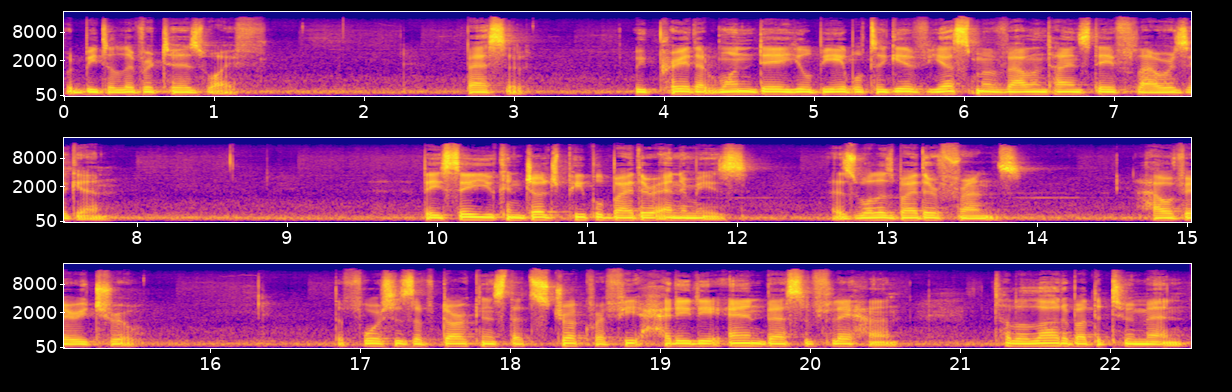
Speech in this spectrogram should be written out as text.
would be delivered to his wife. Bassel, we pray that one day you'll be able to give Yasma Valentine's Day flowers again. They say you can judge people by their enemies as well as by their friends. How very true the forces of darkness that struck Rafiq Hariri and Bassel Fleihan tell a lot about the two men.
